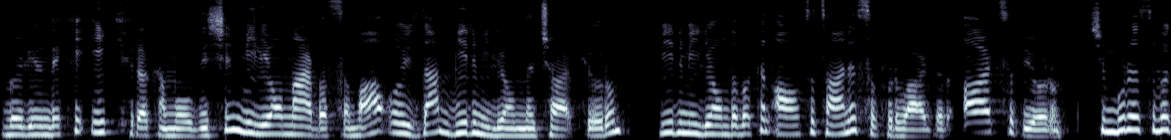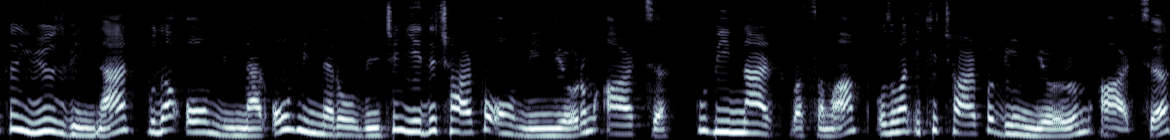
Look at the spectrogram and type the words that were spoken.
bölüğündeki ilk rakam olduğu için milyonlar basamağı. O yüzden 1 milyonla çarpıyorum. 1 milyonda bakın 6 tane sıfır vardır. Artı diyorum. Şimdi burası bakın 100 binler. Bu da 10 binler. 10 binler olduğu için 7 çarpı 10 bin diyorum. Artı. Bu binler basamağı. O zaman 2 çarpı 1000 diyorum artı.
